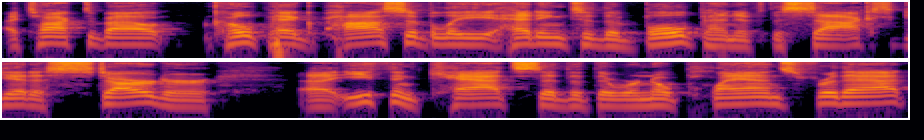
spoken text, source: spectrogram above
I talked about Kopech possibly heading to the bullpen if the Sox get a starter. Uh, Ethan Katz said that there were no plans for that.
